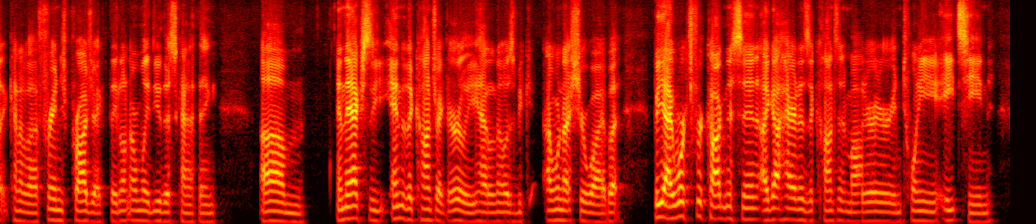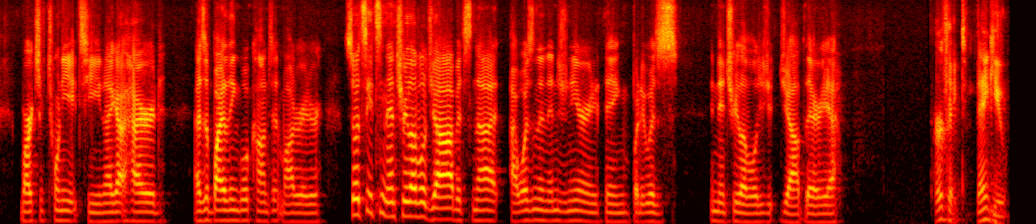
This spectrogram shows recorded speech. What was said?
uh, kind of a fringe project. They don't normally do this kind of thing, um, and they actually ended the contract early. I don't know, it was I'm not sure why, but but yeah, I worked for Cognizant. I got hired as a content moderator in 2018, March of 2018. I got hired as a bilingual content moderator. So it's it's an entry level job. It's not. I wasn't an engineer or anything, but it was an entry level job there. Yeah. Perfect. Thank you.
